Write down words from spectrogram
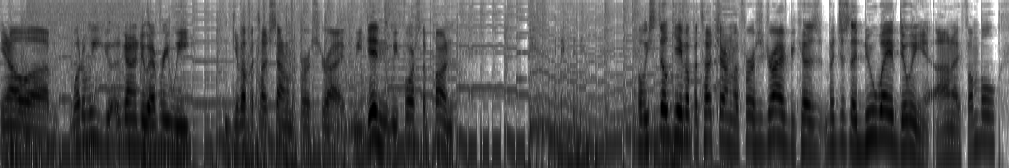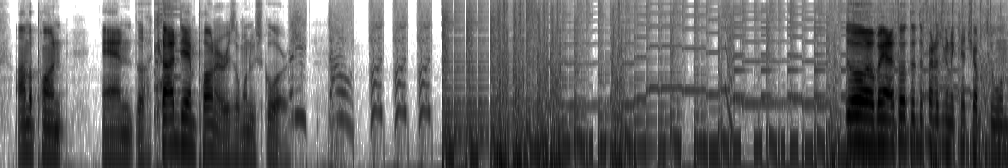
you know, uh, what are we gonna do every week? Give up a touchdown on the first drive." We didn't. We forced a punt, but we still gave up a touchdown on the first drive because, but just a new way of doing it on a fumble on the punt, and the goddamn punter is the one who scores. Oh man, I thought the defender was gonna catch up to him.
